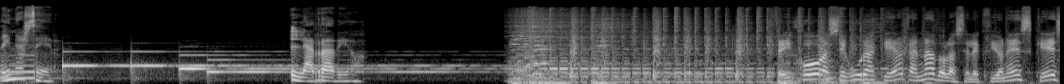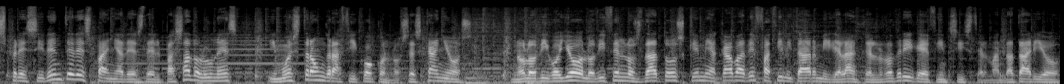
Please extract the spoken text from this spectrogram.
Cadena Ser. La radio. Feijóo asegura que ha ganado las elecciones, que es presidente de España desde el pasado lunes y muestra un gráfico con los escaños. No lo digo yo, lo dicen los datos que me acaba de facilitar Miguel Ángel Rodríguez, insiste el mandatario.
